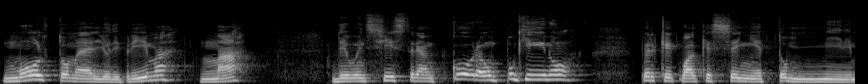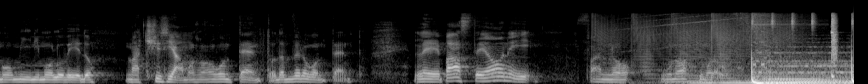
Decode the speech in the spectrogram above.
molto meglio di prima ma devo insistere ancora un pochino perché qualche segnetto minimo minimo lo vedo. Ma ci siamo sono contento davvero contento. Le paste Onei fanno un ottimo lavoro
